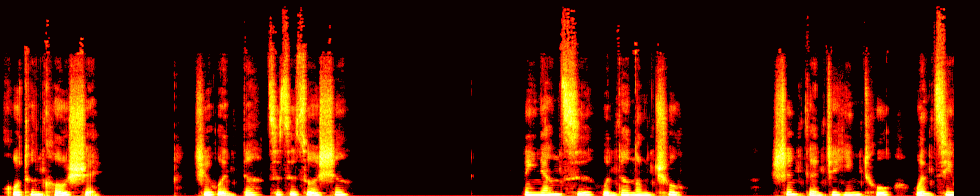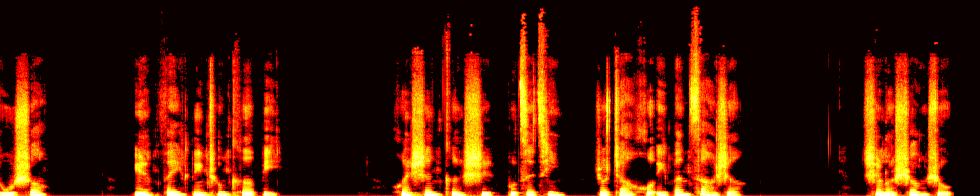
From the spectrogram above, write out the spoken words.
互吞口水，只吻得滋滋作声。林娘子吻到浓处，深感这淫徒吻技无双，远非林冲可比，浑身更是不自禁如着火一般燥热。赤裸双乳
